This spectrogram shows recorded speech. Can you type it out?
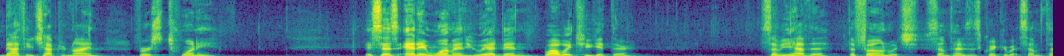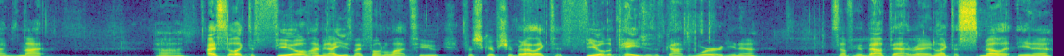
Matthew chapter 9, verse 20. It says, And a woman who had been, well, I'll wait till you get there. Some of you have the, the phone, which sometimes is quicker, but sometimes not. Uh, I still like to feel, I mean, I use my phone a lot too for scripture, but I like to feel the pages of God's word, you know? Something about that, right? And I like to smell it, you know?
